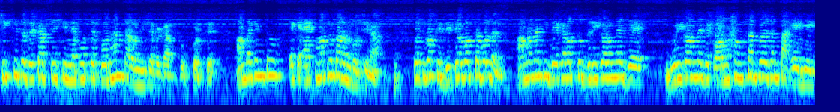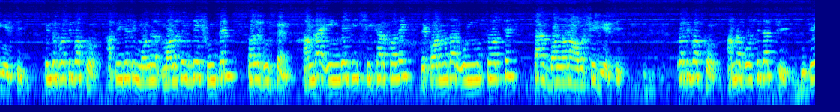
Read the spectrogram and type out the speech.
শিক্ষিত বেকার সৃষ্টির নেপথ্যে প্রধান কারণ হিসেবে কাজ করছে। আমরা কিন্তু একে একমাত্র কারণ বলছি না। প্রতিপক্ষের দ্বিতীয় বক্তা বললেন, আমরা নাকি বেকারত্ব দূরীকরণে যে দূরীকরণে যে কর্মসংস্থান প্রয়োজন তা এড়িয়ে গিয়েছি। কিন্তু প্রতিপক্ষ, আপনি যদি মনোযোগ দিয়ে শুনতেন, তাহলে বুঝতেন, আমরা ইংরেজি শিক্ষার ফলে যে কর্মদার উন্মুক্ত হচ্ছে তার বর্ণনা অবশ্যই দিয়েছি। প্রতিপক্ষ, আমরা বলতে যাচ্ছি, যে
